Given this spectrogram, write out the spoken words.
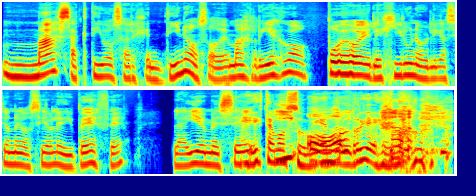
más activos argentinos o de más riesgo, puedo elegir una obligación negociable de IPF, la IMC. Ahí estamos subiendo el riesgo.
